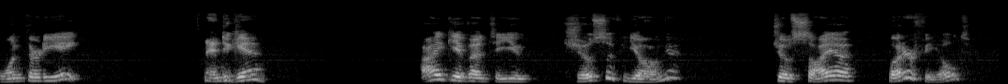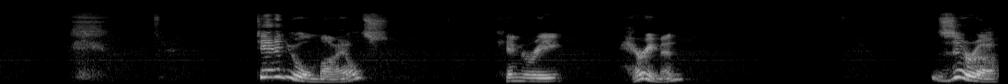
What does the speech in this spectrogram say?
One thirty-eight. And again, I give unto you Joseph Young, Josiah Butterfield, Daniel Miles, Henry Herriman, Zira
